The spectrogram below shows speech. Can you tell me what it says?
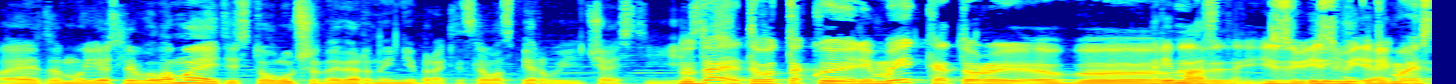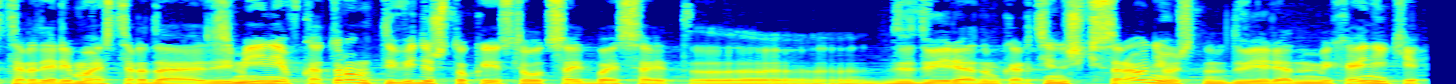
Поэтому, если вы ломаетесь, то лучше, наверное, не брать, если у вас первые части есть. Ну да, это вот такой ремейк, который... Э, ремастер. Из, из, ремастер, да, ремастер, да. Изменение, в котором ты видишь только если вот side-by-side э, две рядом картиночки сравниваешь, две рядом механики,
